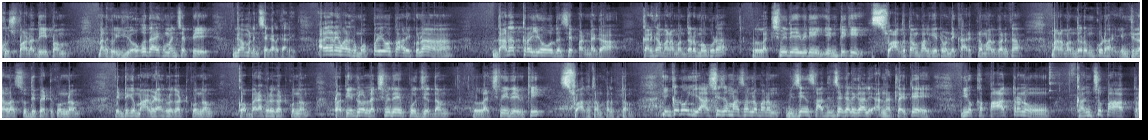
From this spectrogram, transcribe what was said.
కుష్మాండ దీపం మనకు యోగదాయకం అని చెప్పి గమనించగలగాలి. అలాగనే మనకు ముప్పయో తారీఖున ధనత్రయోదశి పండగ. కనుక మనమందరము కూడా లక్ష్మీదేవిని ఇంటికి స్వాగతం పలికేటువంటి కార్యక్రమాలు కనుక మనమందరం కూడా ఇంటినల్ల శుద్ధి పెట్టుకుందాం ఇంటికి మామిడాకులు కట్టుకుందాం కొబ్బరాకులు కట్టుకుందాం ప్రతి ఇంట్లో లక్ష్మీదేవి పూజ చేద్దాం లక్ష్మీదేవికి స్వాగతం పలుకుతాం. ఇంకనూ ఈ ఆశ్వీజ మాసంలో మనం విజయం సాధించగలగాలి అన్నట్లయితే ఈ యొక్క పాత్రను కంచు పాత్ర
